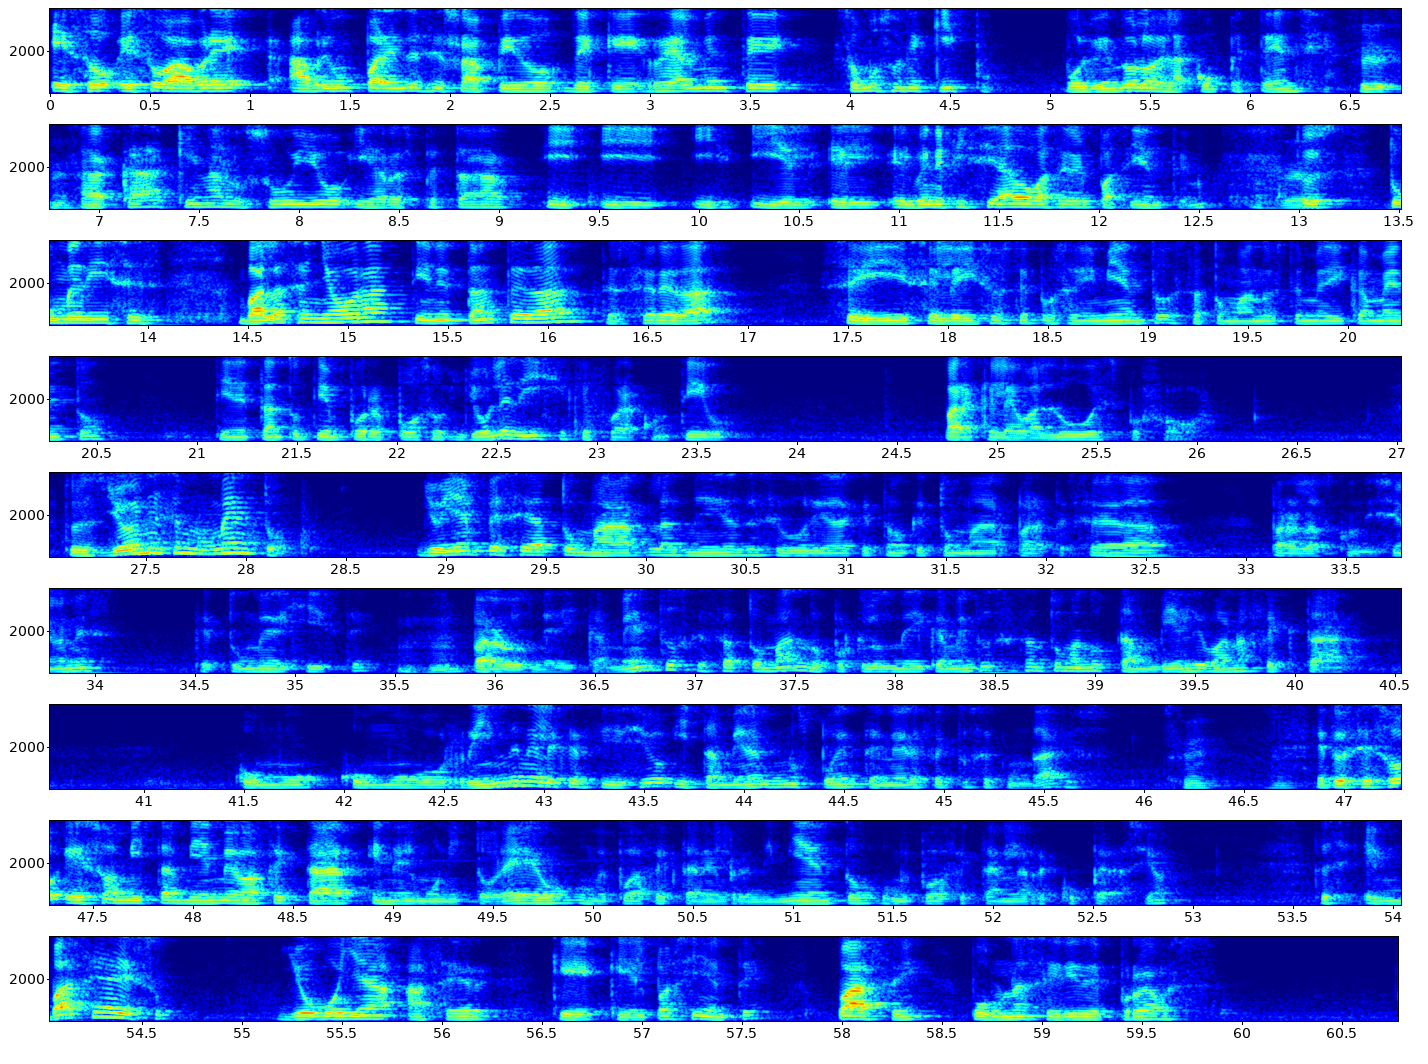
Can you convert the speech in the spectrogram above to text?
eso, eso abre, abre un paréntesis rápido de que realmente somos un equipo, volviéndolo de la competencia. sí, sí. O sea, cada quien a lo suyo y a respetar y, y- y- y el, el- el beneficiado va a ser el paciente, ¿no? Así es. Entonces, tú me dices, va la señora, tiene tanta edad, tercera edad, se, se le hizo este procedimiento, está tomando este medicamento, tiene tanto tiempo de reposo, yo le dije que fuera contigo, para que la evalúes, por favor. Entonces, yo en ese momento, yo ya empecé a tomar las medidas de seguridad que tengo que tomar para tercera edad, para las condiciones que tú me dijiste, para los medicamentos que está tomando, porque los medicamentos que están tomando también le van a afectar cómo, cómo rinden el ejercicio y también algunos pueden tener efectos secundarios. Sí. Entonces eso, eso a mí también me va a afectar en el monitoreo o me puede afectar en el rendimiento o me puede afectar en la recuperación. Entonces en base a eso yo voy a hacer que, que el paciente pase por una serie de pruebas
